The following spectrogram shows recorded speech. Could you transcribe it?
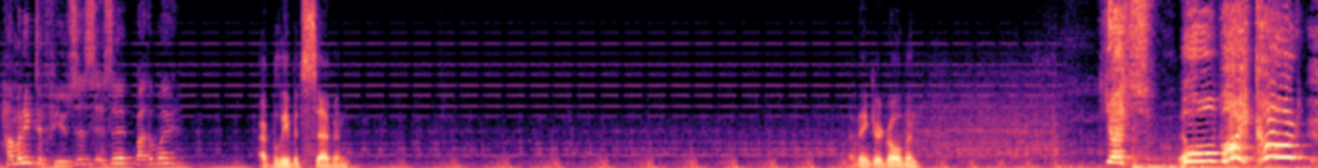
How many diffuses is it, by the way? I believe it's seven. I think you're golden. Yes! Oh my god!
